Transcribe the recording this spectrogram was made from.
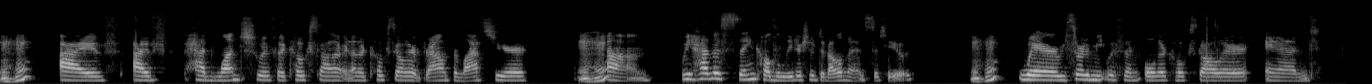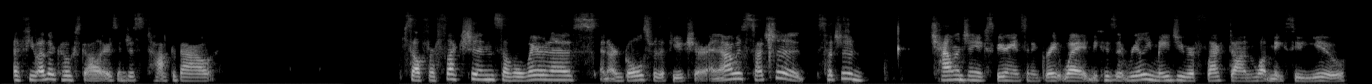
Mhm. I've I've had lunch with a Coke scholar, another Coke scholar at Brown from last year. Mhm. Um, we had this thing called the Leadership Development Institute, Mhm. where we sort of meet with an older Coke scholar and a few other Coke scholars and just talk about self-reflection, self-awareness, and our goals for the future. And that was such a such a challenging experience in a great way because it really made you reflect on what makes you you.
